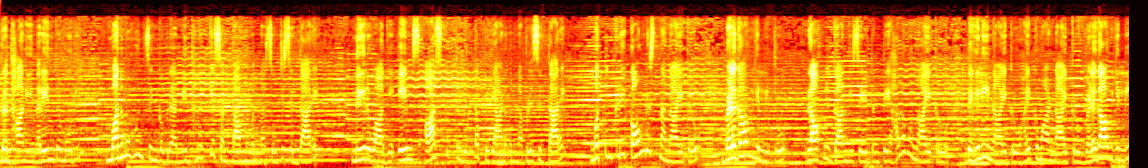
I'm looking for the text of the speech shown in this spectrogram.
ಪ್ರಧಾನಿ ನರೇಂದ್ರ ಮೋದಿ ಮನಮೋಹನ್ ಸಿಂಗ್ ಅವರ ನಿಧನಕ್ಕೆ ಸಂತಾಪವನ್ನ ಸೂಚಿಸಿದ್ದಾರೆ. ನೇರವಾಗಿ ಏಮ್ಸ್ ಆಸ್ಪತ್ರೆಯಿಂದ ಪ್ರಯಾಣವನ್ನ ಬೆಳೆಸಿದ್ದಾರೆ. ಮತ್ತೊಂದು ಕಡೆ ಕಾಂಗ್ರೆಸ್ನ ನಾಯಕರು ಬೆಳಗಾವಿಯಲ್ಲಿದ್ದರು. ರಾಹುಲ್ ಗಾಂಧಿ ಸೇರಿದಂತೆ ಹಲವು ನಾಯಕರು, ದೆಹಲಿ ನಾಯಕರು, ಹೈಕಮಾಂಡ್ ನಾಯಕರು ಬೆಳಗಾವಿಯಲ್ಲಿ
